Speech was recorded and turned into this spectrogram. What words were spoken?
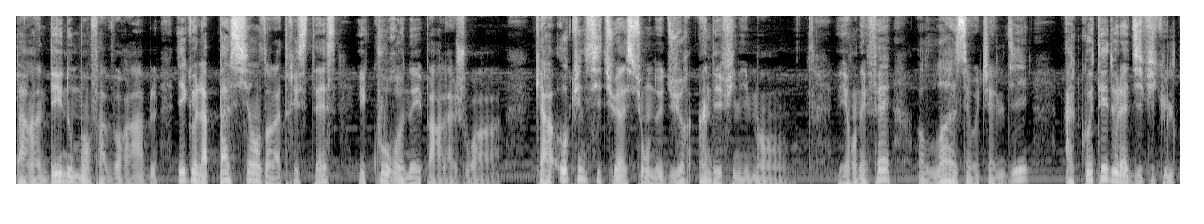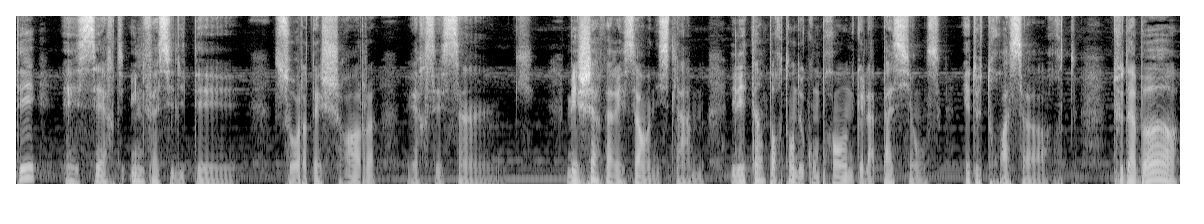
par un dénouement favorable et que la patience dans la tristesse est couronnée par la joie, car aucune situation ne dure indéfiniment. Et en effet, Allah dit à côté de la difficulté est certes une facilité. Surat al verset 5. Mes chers sœurs en islam, il est important de comprendre que la patience est de trois sortes. Tout d'abord,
